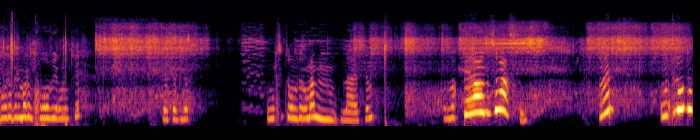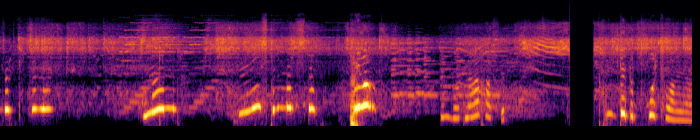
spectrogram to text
Bu arada benim adım Kuro 22. Ulti doldurmam lazım. Allah belanızı versin. Lan. Ulti dolduracağım. Gitsin lan. Anladım? Ne istedim ben sizden? Belan. Bu botlara kastı. Bir de bot var ya.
